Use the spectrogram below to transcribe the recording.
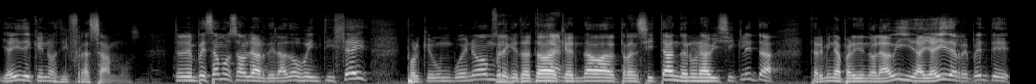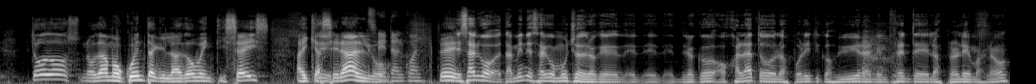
Y ahí de qué nos disfrazamos. Entonces empezamos a hablar de la 226 porque un buen hombre Sí. que trataba Claro. que andaba transitando en una bicicleta termina perdiendo la vida y ahí de repente todos nos damos cuenta que la 226 hay que Sí. hacer algo. Sí, tal cual. Entonces, Es algo, también es algo mucho de lo que, de, de- de lo que ojalá todos los políticos vivieran enfrente de los problemas, ¿no?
